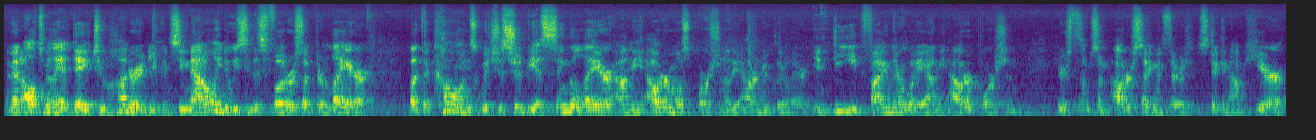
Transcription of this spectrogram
And then ultimately at day 200, you can see not only do we see this photoreceptor layer, but the cones, which should be a single layer on the outermost portion of the outer nuclear layer, indeed find their way on the outer portion. Here's some, some outer segments that are sticking out here.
